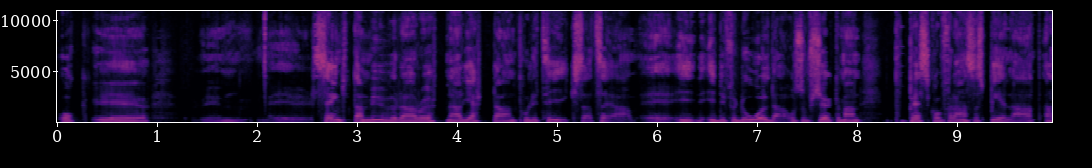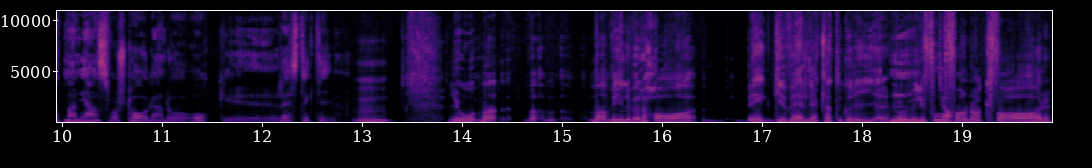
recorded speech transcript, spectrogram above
och eh, Eh, sänkta murar och öppna hjärtan politik så att säga eh, i, i det fördolda och så försöker man på presskonferenser spela att, att man är ansvarstagande och, och restriktiv. Mm. Jo, man, man vill väl ha bägge väljarkategorier. Man mm, vill ju fortfarande ja. ha kvar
